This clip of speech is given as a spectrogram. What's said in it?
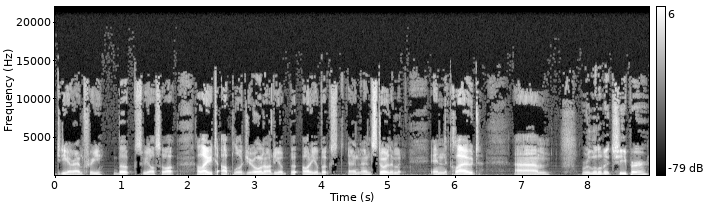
DRM free books. We also allow you to upload your own audio audiobooks and, and store them in the cloud. Um, We're a little bit cheaper,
